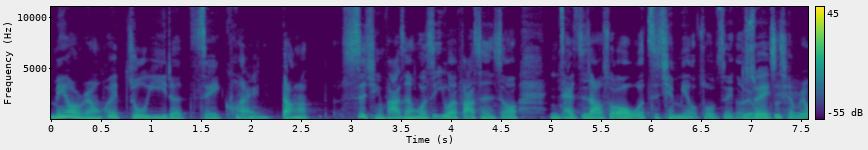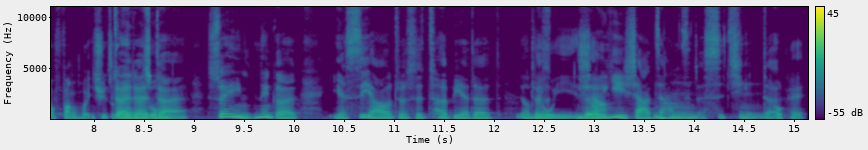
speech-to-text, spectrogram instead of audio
没有人会注意的这一块。嗯当事情发生或是意外发生的时候，你才知道说哦，我之前没有做这个，所以我之前没有放回去这对个动作，对对，所以那个也是要就是特别的，要留意一下留意一下这样子的事情。嗯对，OK，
